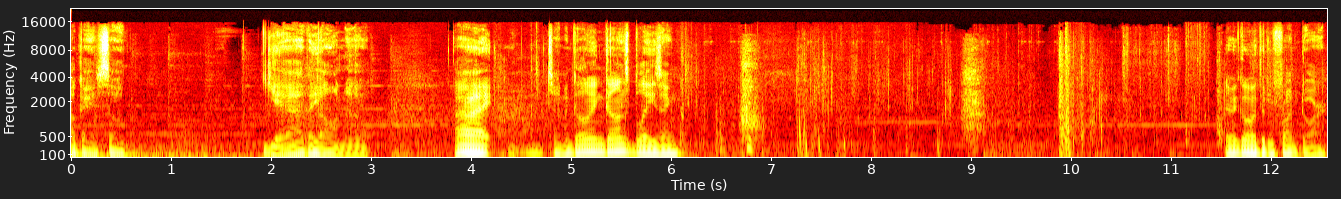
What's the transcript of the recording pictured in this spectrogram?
okay, so yeah, they all know. All right, time to go in guns blazing. Let me go through the front door.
